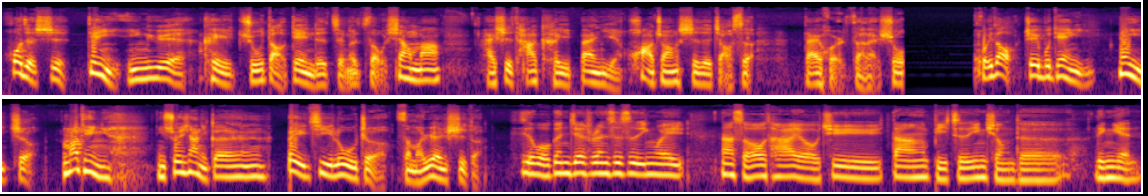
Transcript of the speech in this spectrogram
或者是电影音乐可以主导电影的整个走向吗？还是他可以扮演化妆师的角色？待会儿再来说。回到这部电影《逆者》，Martin，你说一下你跟被记录者怎么认识的？其实我跟 Jeff 认识是因为那时候他有去当笔直英雄的临演，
